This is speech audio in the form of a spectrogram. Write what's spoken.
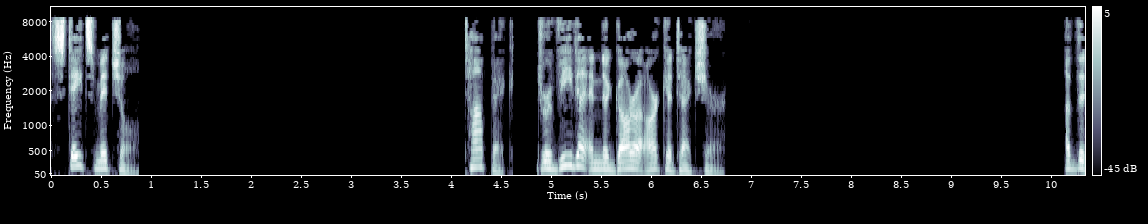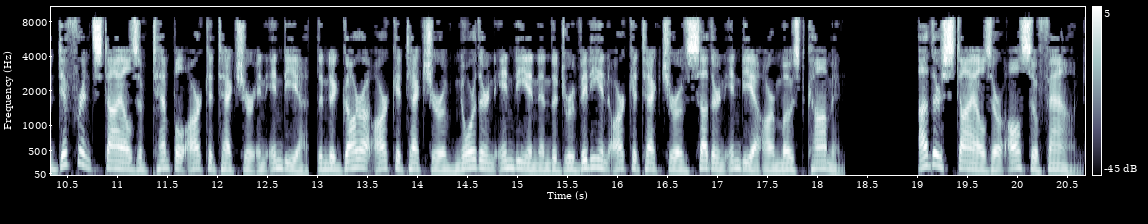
states Mitchell. Dravida and Nagara architecture Of the different styles of temple architecture in India, the Nagara architecture of northern Indian and the Dravidian architecture of southern India are most common. Other styles are also found.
